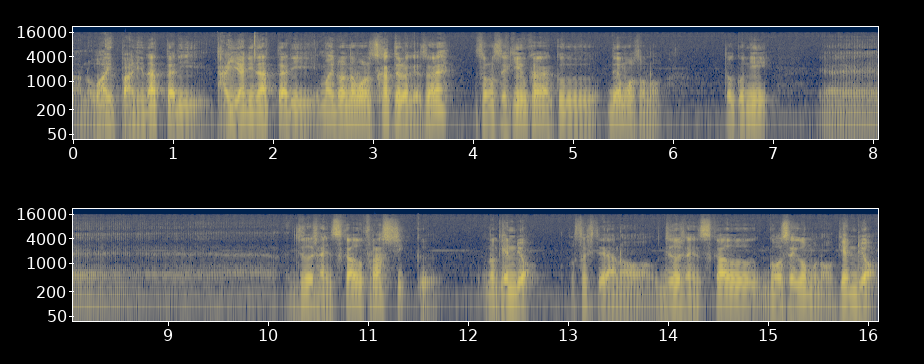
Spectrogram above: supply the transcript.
あのワイパーになったりタイヤになったり、まあ、いろんなものを使ってるわけですよね。その石油化学でもその特に、えー、自動車に使うプラスチックの原料そしてあの自動車に使う合成ゴムの原料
